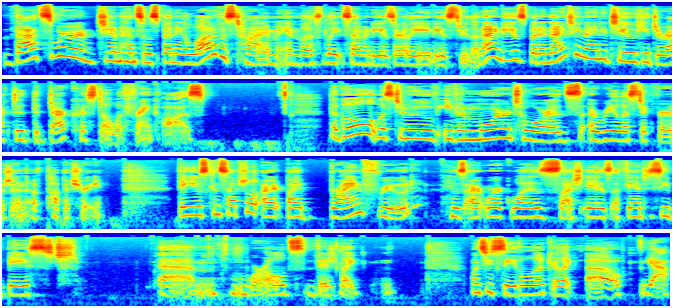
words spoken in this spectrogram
that's where Jim Henson was spending a lot of his time in the late 70s, early 80s through the 90s, but in 1992 he directed The Dark Crystal with Frank Oz. The goal was to move even more towards a realistic version of puppetry. They used conceptual art by Brian Froud, whose artwork was slash is a fantasy based um, worlds, vis- like once you see the look, you're like, oh, yeah,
